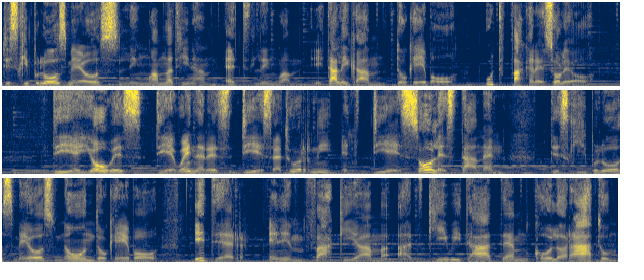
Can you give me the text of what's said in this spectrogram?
discipulos meos linguam latinam et linguam italicam docebo, ut facere soleo. Die Jovis, die Veneris, die Saturni et die Soles tamen, discipulos meos non docebo, iter enim faciam ad civitatem coloratum.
